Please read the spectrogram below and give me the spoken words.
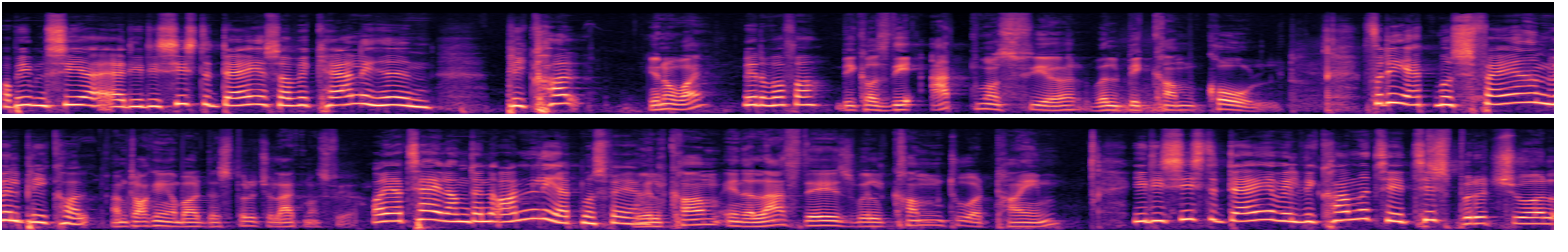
Og Bibelen siger, at i de sidste dage, så vil kærligheden blive kold. You know why? Du? Because the atmosphere will become cold. Fordi atmosfæren vil blive kold. I'm talking about the spiritual atmosphere. Og jeg taler om den åndelige atmosfære. Will come in the last days, will come to a time I de sidste dage vil vi komme til et the tidspunkt, spiritual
